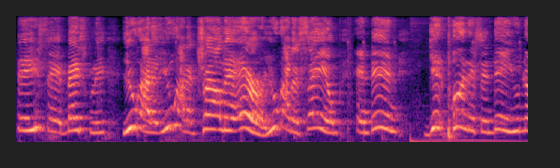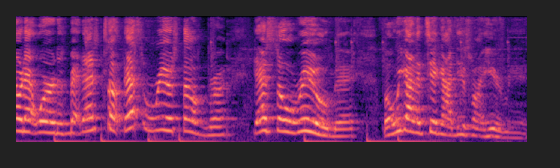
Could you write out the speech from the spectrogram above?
Then he said basically you gotta you gotta trial and error. You gotta say them and then get punished and then you know that word is bad. That's tough. That's some real stuff, bro. That's so real, man. But we gotta check out this right here, man.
